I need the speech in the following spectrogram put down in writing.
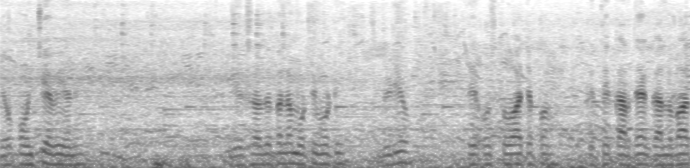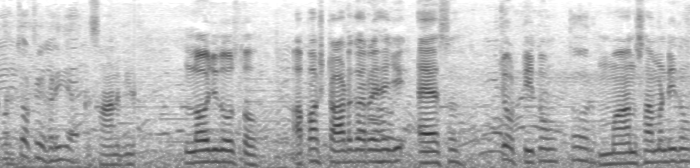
ਜੋ ਪਹੁੰਚੀਆਂ ਹੋਈਆਂ ਨੇ। ਦੇਖ ਸਕਦੇ ਹੋ ਪਹਿਲਾਂ ਮੋਟੀ ਮੋਟੀ ਵੀਡੀਓ ਤੇ ਉਸ ਤੋਂ ਬਾਅਦ ਆਪਾਂ ਕਿਤੇ ਕਰਦੇ ਆ ਗੱਲਬਾਤ। ਝੋਟੀ ਖੜੀ ਆ। ਕਿਸਾਨ ਵੀਰ। ਲਓ ਜੀ ਦੋਸਤੋ ਆਪਾਂ ਸਟਾਰਟ ਕਰ ਰਹੇ ਹਾਂ ਜੀ ਐਸ ਝੋਟੀ ਤੋਂ ਮਾਨਸਾ ਮੰਡੀ ਤੋਂ।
